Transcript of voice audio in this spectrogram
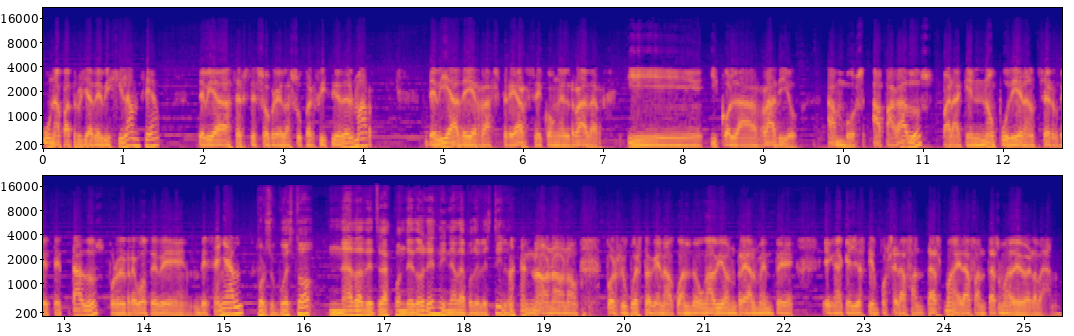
una patrulla de vigilancia, debía hacerse sobre la superficie del mar, debía de rastrearse con el radar y con la radio ambos apagados para que no pudieran ser detectados por el rebote de, de, señal. Por supuesto, nada de transpondedores ni nada por el estilo. no, no, no, por supuesto que no. Cuando un avión realmente en aquellos tiempos era fantasma, era fantasma de verdad. ¿no?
